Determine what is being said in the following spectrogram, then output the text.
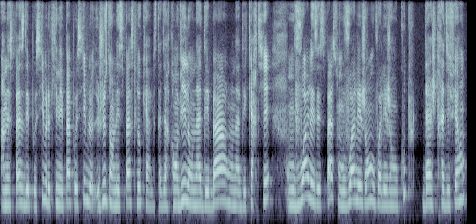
un espace des possibles qui n'est pas possible juste dans l'espace local. C'est-à-dire qu'en ville, on a des bars, on a des quartiers, on voit les espaces, on voit les gens, on voit les gens en couple d'âges très différents,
